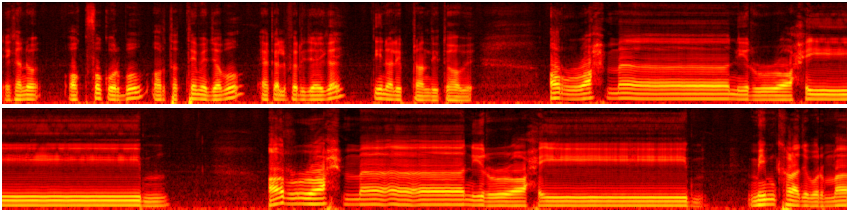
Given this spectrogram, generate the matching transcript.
এখানে অক্ফ করব, অর্থাৎ থেমে যাব একালিফের জায়গায় তিন আলিফ টান দিতে হবে। আর রহমানির রহিম। আর-রহমানির রহিম মিম খাড়া যাবর মা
